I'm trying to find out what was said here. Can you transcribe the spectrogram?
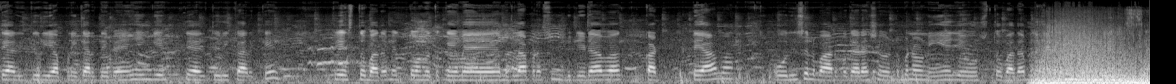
ਤਿਆਰੀ ਤਿਉਰੀ ਆਪਣੀ ਕਰਦੇ ਪਏ ਹੈਗੇ ਤਿਆਰੀ ਤਿਉਰੀ ਕਰਕੇ ਤੇ ਇਸ ਤੋਂ ਬਾਅਦ ਮੇਰੇ ਤੋਂ ਮਤਲਬ ਕਿ ਮੈਂ ਮਤਲਬ ਆਪਣਾ ਸੂਟ ਜਿਹੜਾ ਵਾ ਕੱਟਿਆ ਵਾ, ਉਹਦੀ ਸਲਵਾਰ ਵਗੈਰਾ ਸ਼ਰਟ ਬਣਾਉਣੀ ਹੈ ਜੇ ਉਸ ਤੋਂ ਬਾਅਦ ਆਪਣਾ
